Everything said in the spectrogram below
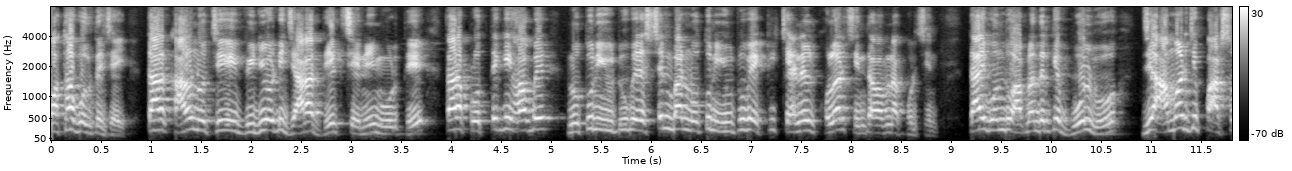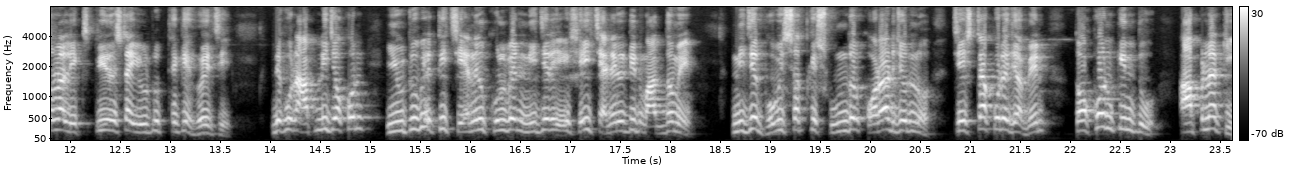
কথা বলতে চাই। তার কারণ হচ্ছে এই ভিডিওটি যারা দেখছেন এই মুহূর্তে, তারা প্রত্যেকেই হবে নতুন ইউটিউবে এসছেন বা নতুন ইউটিউবে একটি চ্যানেল খোলার চিন্তা ভাবনা করছেন। তাই বন্ধু, আপনাদেরকে বলব যে আমার যে পার্সোনাল এক্সপিরিয়েন্সটা ইউটিউব থেকে হয়েছে, দেখুন, আপনি যখন ইউটিউবে একটি চ্যানেল খুলবেন, নিজের সেই চ্যানেলটির মাধ্যমে নিজের ভবিষ্যৎকে সুন্দর করার জন্য চেষ্টা করে যাবেন, তখন কিন্তু আপনাকে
